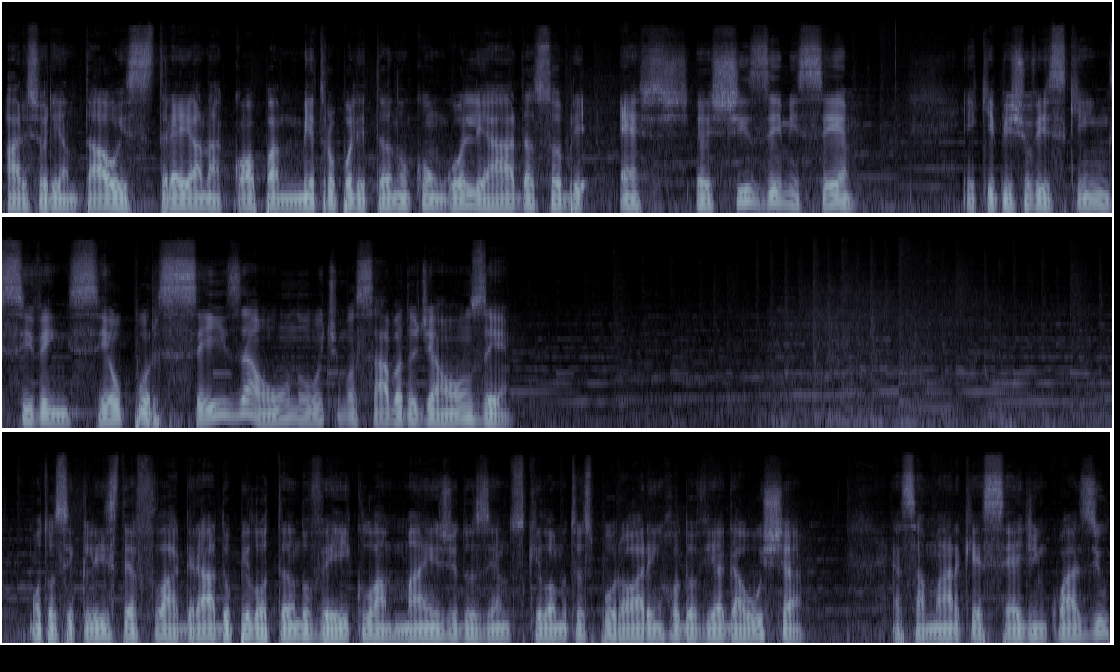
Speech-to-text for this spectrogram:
Arce Oriental estreia na Copa Metropolitano com goleada sobre XMC. Equipe Chuvisquim se venceu por 6 a 1 no último sábado, dia 11. Motociclista é flagrado pilotando o veículo a mais de 200 km por hora em rodovia gaúcha. Essa marca excede em quase o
